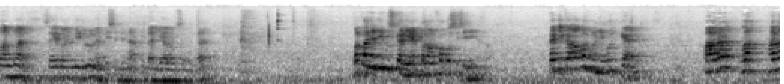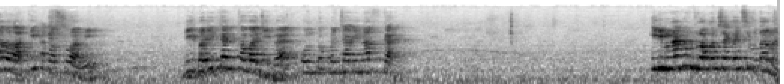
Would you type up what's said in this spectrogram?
Pelan-pelan, saya berhenti dulu nanti sejenak kita dialog sebentar. Bapak dan Ibu sekalian, tolong fokus di sini. Ketika Allah menyebutkan para para lelaki atau suami diberikan kewajiban untuk mencari nafkah. Ini mengandung dua konsekuensi utama.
